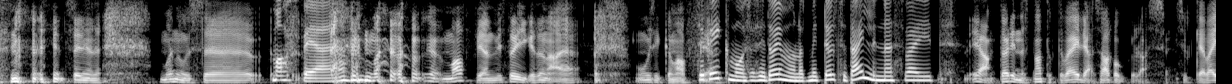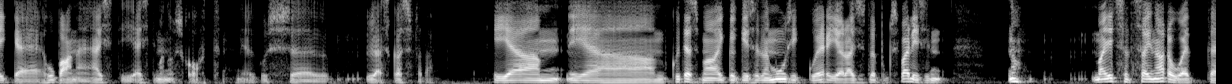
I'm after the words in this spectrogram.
Et selline mõnus äh, maffia, jah? Maffia on vist õige sõna, jah, muusikamaffia. see kõik muuseas ei toimunud mitte üldse Tallinnas, vaid jaa, Tallinnast natuke väljas, Arukülas, niisugune väike hubane hästi,, hästi-hästi mõnus koht, kus äh, üles kasvada ja, ja kuidas ma ikkagi selle muusiku eriala siis lõpuks valisin, noh, ma lihtsalt sain aru, et,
